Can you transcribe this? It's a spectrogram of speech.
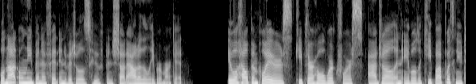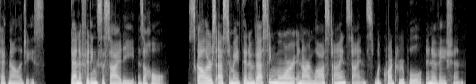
will not only benefit individuals who've been shut out of the labor market, it will help employers keep their whole workforce agile and able to keep up with new technologies, benefiting society as a whole. Scholars estimate that investing more in our lost Einsteins would quadruple innovation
